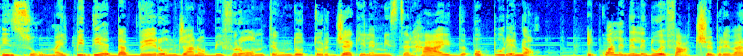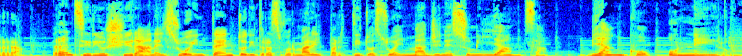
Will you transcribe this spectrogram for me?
Insomma, il PD è davvero un Giano bifronte, un Dr. Jekyll e Mr. Hyde, oppure no? E quale delle due facce prevarrà? Renzi riuscirà nel suo intento di trasformare il partito a sua immagine e somiglianza? Bianco o nero?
